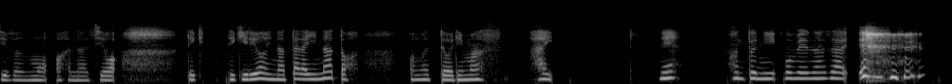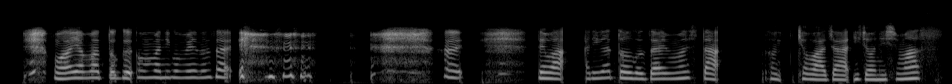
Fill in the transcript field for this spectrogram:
自分もお話をできできるようになったらいいなと思っております。はい。ね本当にごめんなさい。もう謝っとく。ほんまにごめんなさい。はい。ではありがとうございました。今日はじゃあ以上にします。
